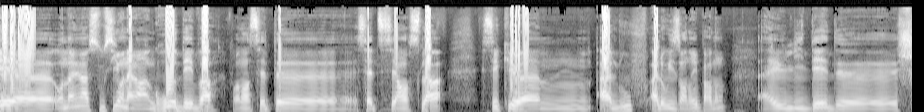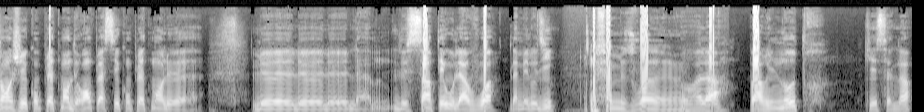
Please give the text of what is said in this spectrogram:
Et euh, on a eu un souci, on a eu un gros débat pendant cette, euh, cette séance-là. C'est que euh, Alou, Aloïse Andry, pardon, a eu l'idée de changer complètement, de remplacer complètement le, le, le, le, la- le synthé ou la voix de la mélodie. La fameuse voix. euh, Voilà, par une autre qui est celle-là.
